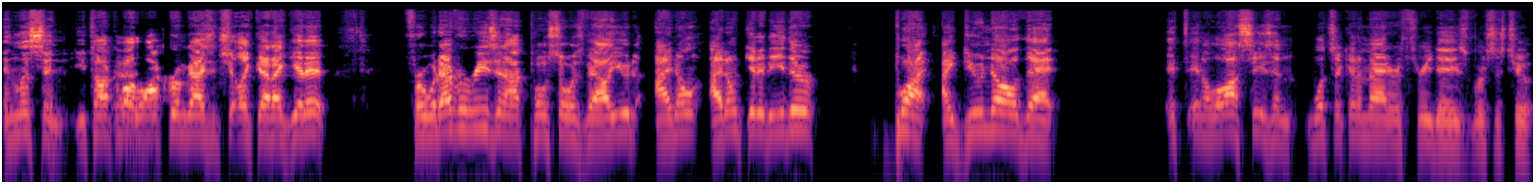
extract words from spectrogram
And listen, you talk about locker room guys and shit like that. I get it. For whatever reason, Okposo is valued. I don't. I don't get it either. But I do know that it's in a lost season. What's it going to matter three days versus two?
